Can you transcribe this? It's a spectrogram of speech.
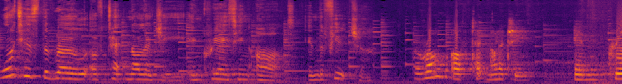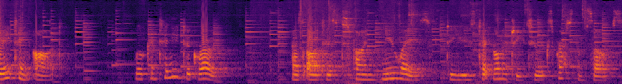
What is the role of technology in creating art in the future? The role of technology in creating art will continue to grow as artists find new ways to use technology to express themselves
